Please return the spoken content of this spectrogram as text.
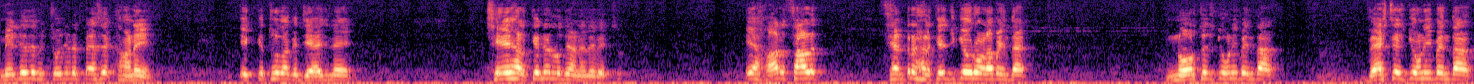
ਮੇਲੇ ਦੇ ਵਿੱਚੋਂ ਜਿਹੜੇ ਪੈਸੇ ਖਾਣੇ, ਇਹ ਕਿੱਥੋਂ ਤੱਕ ਜਾਇਜ਼ ਨੇ? 6 ਹਲਕੇ ਨੇ ਲੁਧਿਆਣੇ ਦੇ ਵਿੱਚ। ਇਹ ਹਰ ਸਾਲ ਸੈਂਟਰ ਹਲਕੇ 'ਚ ਕਿਉਂ ਰੌਲਾ ਪੈਂਦਾ? ਨਾਰਥ 'ਚ ਕਿਉਂ ਨਹੀਂ ਪੈਂਦਾ? ਵੈਸਟ 'ਚ ਕਿਉਂ ਨਹੀਂ ਪੈਂਦਾ?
